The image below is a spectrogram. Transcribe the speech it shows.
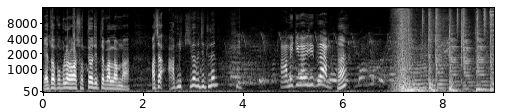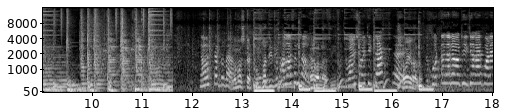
এত পপুলার হওয়া সত্ত্বেও জিততে পারলাম না। আচ্ছা আপনি কীভাবে জিতলেন? আমি কীভাবে জিতলাম? হ্যাঁ? নমস্কার দাদা। নমস্কার টুম্পা দিদি। ভালো আছেন তো? হ্যাঁ ভালো আছি। তোমার সবাই ঠিকঠাক? সবাই ভালো। ভোটটা যেন ঠিক জায়গায় পড়ে।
